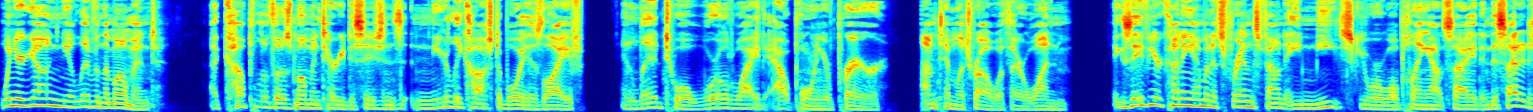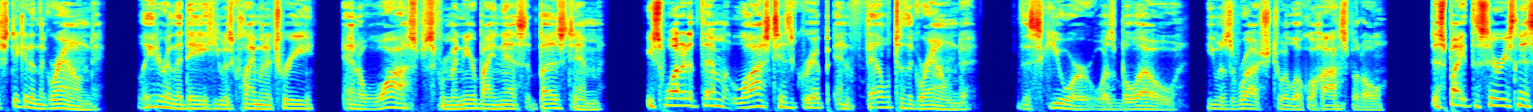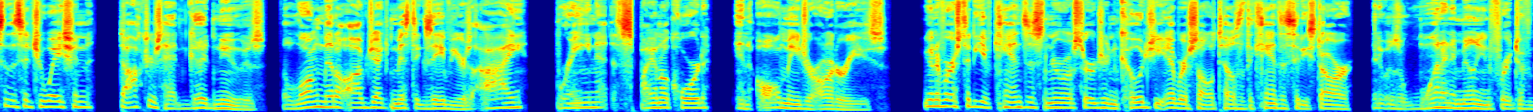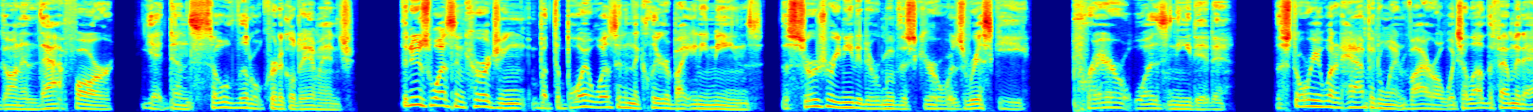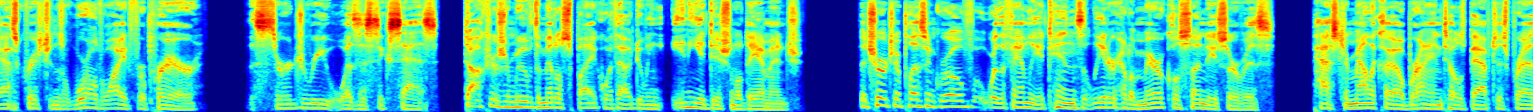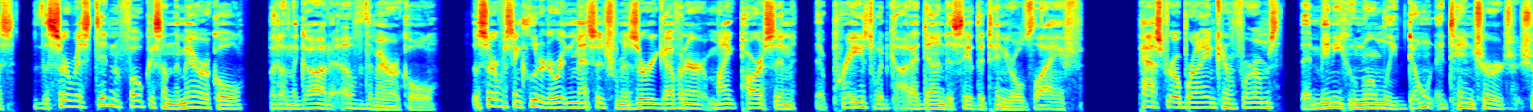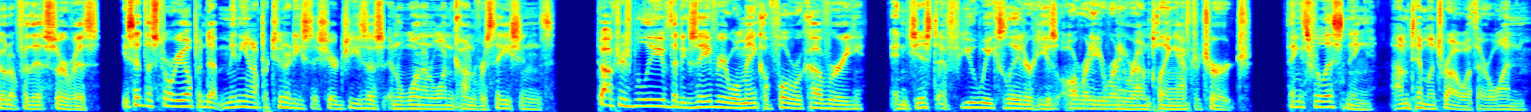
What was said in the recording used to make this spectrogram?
When you're young, you live in the moment. A couple of those momentary decisions nearly cost a boy his life and led to a worldwide outpouring of prayer. I'm Tim Luttrell with Air One. Xavier Cunningham and his friends found a meat skewer while playing outside and decided to stick it in the ground. Later in the day, he was climbing a tree, and wasps from a nearby nest buzzed him. He swatted at them, lost his grip, and fell to the ground. The skewer was below. He was rushed to a local hospital. Despite the seriousness of the situation, doctors had good news. The long metal object missed Xavier's eye, brain, spinal cord, and all major arteries. University of Kansas neurosurgeon Koji Ebersole tells the Kansas City Star that it was one in a million for it to have gone in that far, yet done so little critical damage. The news was encouraging, but the boy wasn't in the clear by any means. The surgery needed to remove the skewer was risky. Prayer was needed. The story of what had happened went viral, which allowed the family to ask Christians worldwide for prayer. The surgery was a success. Doctors removed the metal spike without doing any additional damage. The church at Pleasant Grove, where the family attends, later held a miracle Sunday service. Pastor Malachi O'Brien tells Baptist Press that the service didn't focus on the miracle, but on the God of the miracle. The service included a written message from Missouri Governor Mike Parson that praised what God had done to save the 10 year old's life. Pastor O'Brien confirms that many who normally don't attend church showed up for this service. He said the story opened up many opportunities to share Jesus in one on one conversations. Doctors believe that Xavier will make a full recovery, and just a few weeks later, he is already running around playing after church. Thanks for listening. I'm Tim Luttrell with Air One.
